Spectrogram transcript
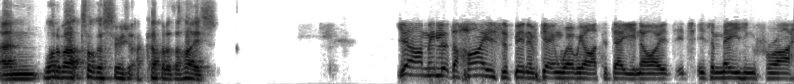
And what about talk us through a couple of the highs? Yeah, I mean, look, the highs have been of getting where we are today. You know, it, it's, it's amazing for us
